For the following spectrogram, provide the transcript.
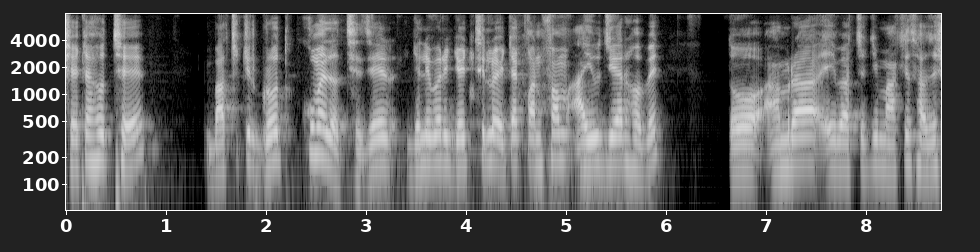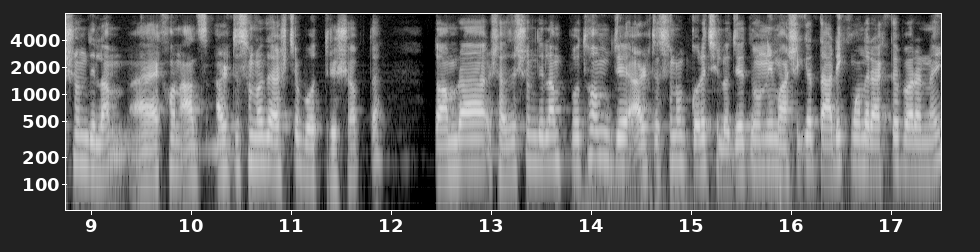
সেটা হচ্ছে বাচ্চাটির গ্রোথ কমে যাচ্ছে। যে ডেলিভারি ডেট ছিল এটা কনফার্ম আইইউজিআর হবে। তো আমরা এই বাচ্চাটি মাকে সাজেশন দিলাম। এখন আজ আল্ট্রাসোনোতে আসছে বত্রিশ সপ্তাহ। তো আমরা সাজেশন দিলাম প্রথম যে আল্ট্রাসোনো করেছিল, যেহেতু উনি মাসিকের তারিখ মনে রাখতে পারেন নাই,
